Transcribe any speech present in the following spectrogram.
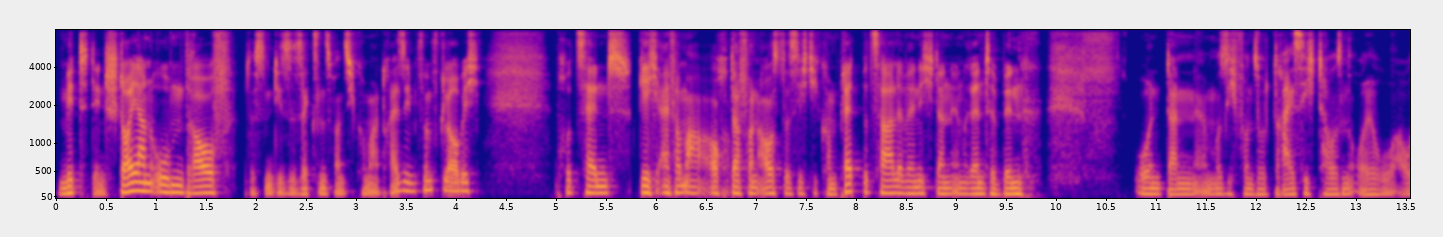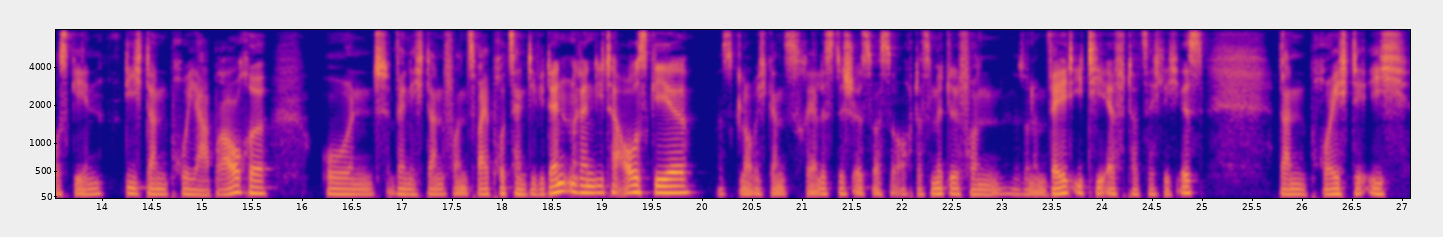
mit den Steuern obendrauf? Das sind diese 26,375, glaube ich. Prozent. Gehe ich einfach mal auch davon aus, dass ich die komplett bezahle, wenn ich dann in Rente bin. Und dann äh, muss ich von so 30.000 Euro ausgehen, die ich dann pro Jahr brauche. Und wenn ich dann von zwei Prozent Dividendenrendite ausgehe, was glaube ich ganz realistisch ist, was so auch das Mittel von so einem Welt-ETF tatsächlich ist, dann bräuchte ich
